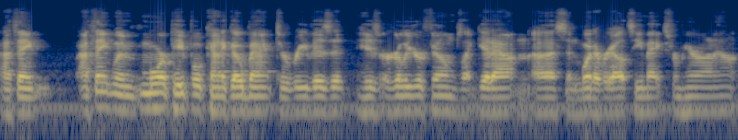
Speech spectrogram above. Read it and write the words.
I think I think when more people kind of go back to revisit his earlier films like Get Out and Us and whatever else he makes from here on out,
